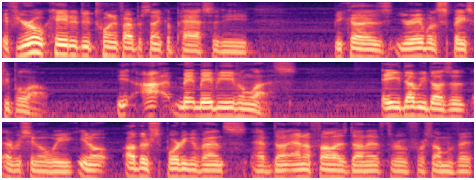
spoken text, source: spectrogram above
if you're okay to do 25% capacity because you're able to space people out, I, may, maybe even less. AEW does it every single week. You know, other sporting events have done. NFL has done it through for some of it,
